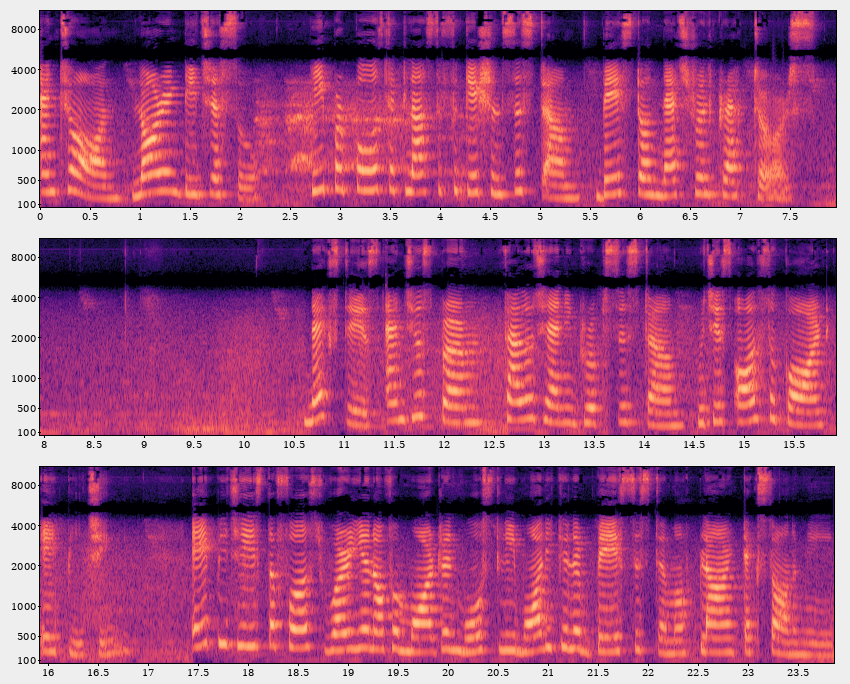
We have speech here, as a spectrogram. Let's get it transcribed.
Anton Laurent de Jussieu He proposed a classification system based on natural characters. Next is angiosperm phylogeny group system which is also called APG. APG is the first variant of a modern mostly molecular based system of plant taxonomy.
